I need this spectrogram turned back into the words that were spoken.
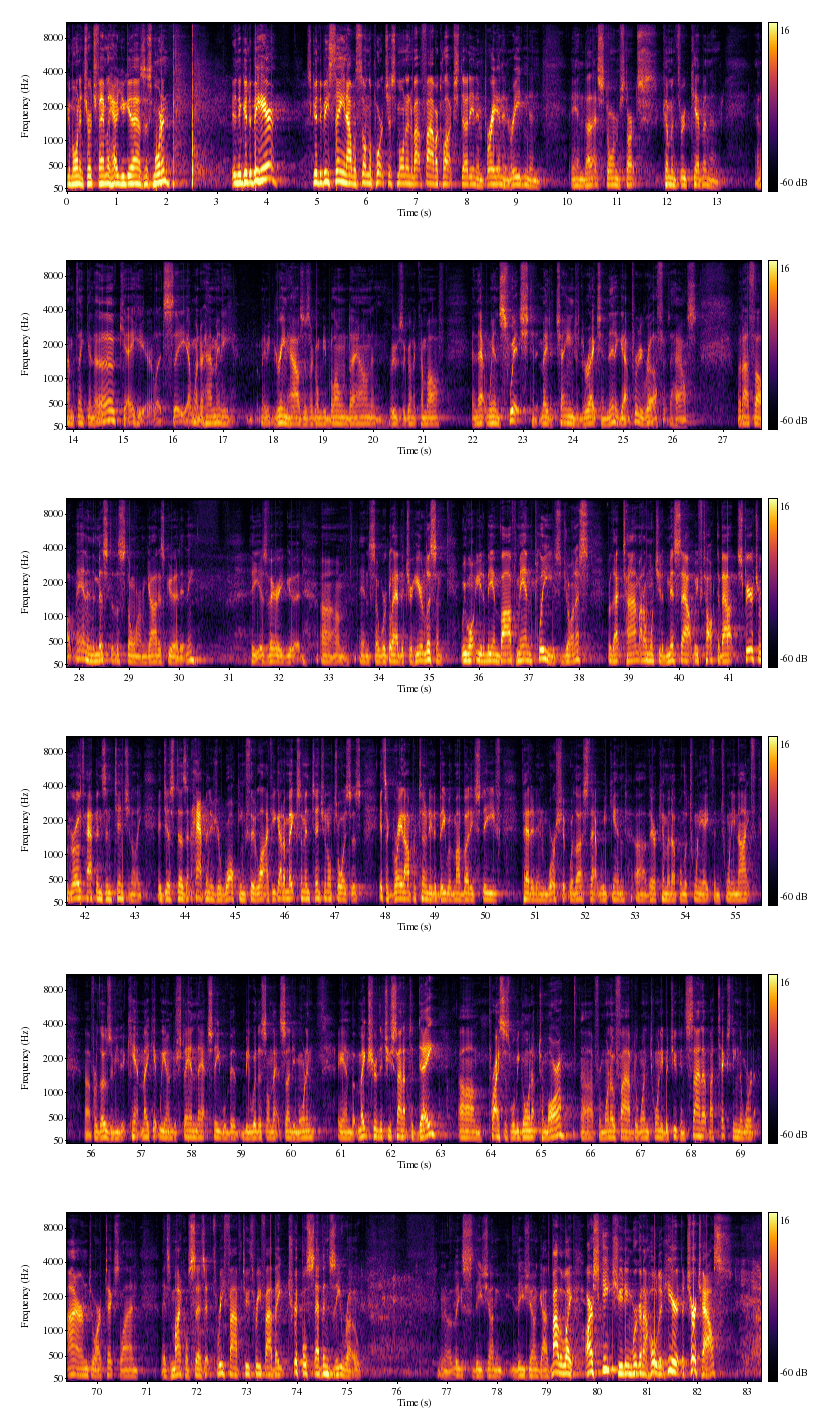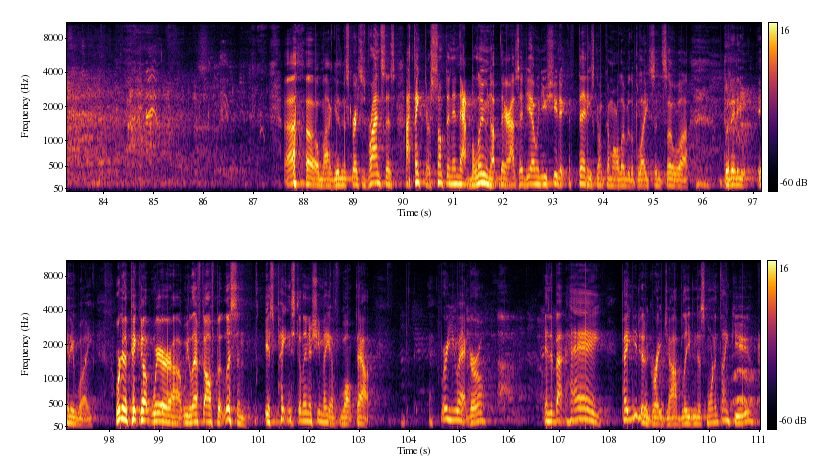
Good morning, church family. How are you guys this morning? Isn't it good to be here? It's good to be seen. I was on the porch this morning about five o'clock studying and praying and reading, and and uh, that storm starts coming through Kevin, and and I'm thinking, okay, here, let's see. I wonder how many maybe greenhouses are going to be blown down and roofs are going to come off. And that wind switched and it made a change of direction. Then it got pretty rough at the house. But I thought, man, in the midst of the storm, God is good, isn't He? He is very good. Um, and so we're glad that you're here. Listen, we want you to be involved. Man, please join us for that time. I don't want you to miss out. We've talked about spiritual growth happens intentionally, it just doesn't happen as you're walking through life. You got to make some intentional choices. It's a great opportunity to be with my buddy Steve Pettit and worship with us that weekend. Uh, they're coming up on the 28th and 29th. Uh, for those of you that can't make it, we understand that. Steve will be, be with us on that Sunday morning. And, but make sure that you sign up today. Um, prices will be going up tomorrow uh, from 105 to 120, but you can sign up by texting the word iron to our text line, as Michael says it, 352 358 7770 you know these these young these young guys by the way our skeet shooting we're going to hold it here at the church house oh my goodness gracious. Brian says, I think there's something in that balloon up there. I said, Yeah, when you shoot it, confetti's going to come all over the place. And so, uh, but any, anyway, we're going to pick up where uh, we left off. But listen, is Peyton still in there? She may have walked out. Where are you at, girl? In the back. Hey, Peyton, you did a great job leading this morning. Thank you.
